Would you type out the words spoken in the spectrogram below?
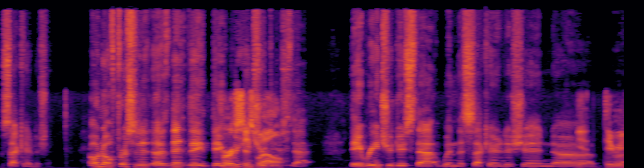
Second edition. Oh no, first uh, they they, they First as reintroduced well. that. They reintroduced that when the second edition uh, Yeah, they uh.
